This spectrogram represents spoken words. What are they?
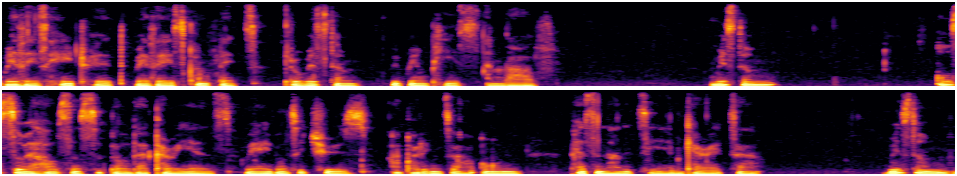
Where there is hatred, where there is conflict, through wisdom we bring peace and love. Wisdom also helps us to build our careers. We are able to choose according to our own personality and character. Wisdom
